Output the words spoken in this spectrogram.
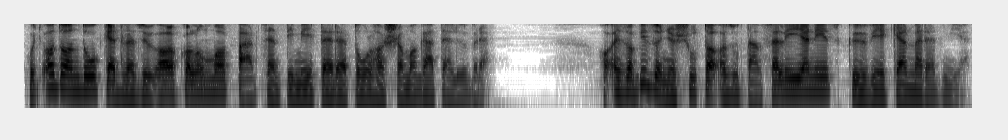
hogy adandó kedvező alkalommal pár centiméterre tolhassa magát előbbre. Ha ez a bizonyos suta azután feléje néz, kővé kell merednie.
